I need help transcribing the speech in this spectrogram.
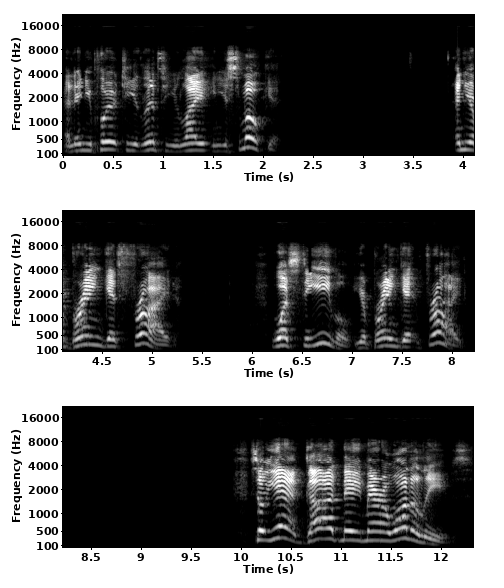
and then you put it to your lips and you light it and you smoke it, and your brain gets fried. What's the evil? Your brain getting fried. So yeah, God made marijuana leaves,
